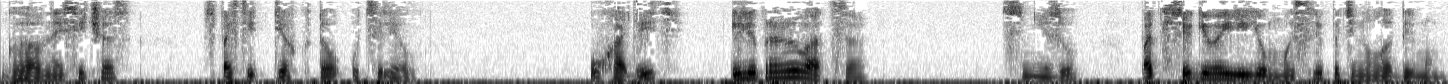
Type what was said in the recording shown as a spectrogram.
Главное сейчас — спасти тех, кто уцелел. Уходить или прорываться? Снизу, подстегивая ее мысли, потянуло дымом.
